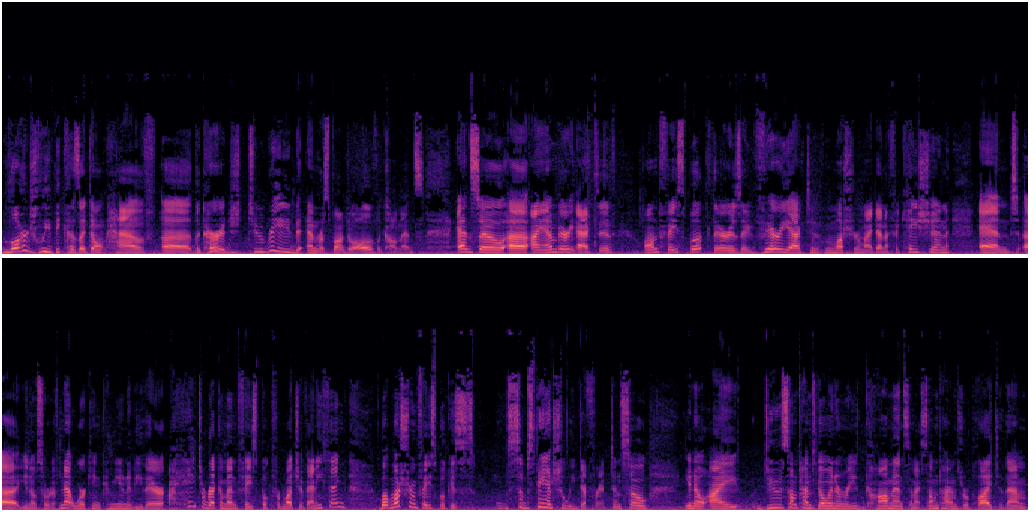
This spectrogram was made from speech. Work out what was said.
largely because I don't have uh, the courage to read and respond to all of the comments. And so uh, I am very active on Facebook, there is a very active mushroom identification and, uh, you know, sort of networking community there. I hate to recommend Facebook for much of anything, But mushroom Facebook is substantially different. And so, you know, I do sometimes go in and read comments and I sometimes reply to them,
